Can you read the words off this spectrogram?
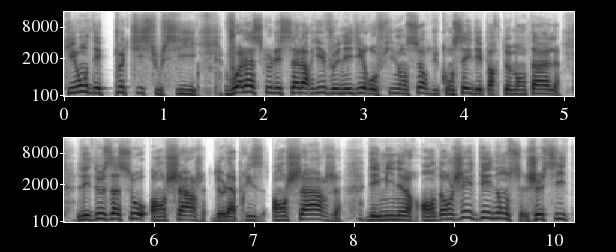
qui ont des petits soucis. Voilà ce que les salariés venaient dire aux financeurs du conseil départemental. Les deux assauts en charge de la prise en charge des mineurs en danger dénoncent, je cite,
